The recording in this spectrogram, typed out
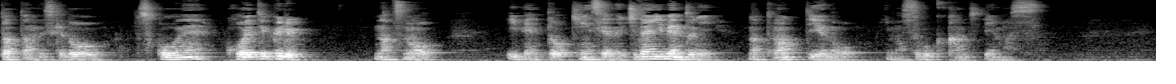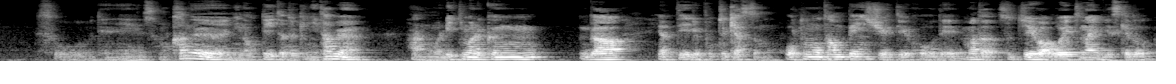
だったんですけどそこをね超えてくる夏のイベント人生の一大イベントになったなっていうのを今すごく感じています。そうでねそのカヌーに乗っていた時に多分あの力丸くんがやっているポッドキャストの音の短編集っていう方でまだそっちは終えてないんですけど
